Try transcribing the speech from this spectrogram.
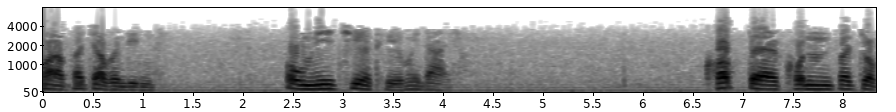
ว่าพระเจ้าแผ่นดิน องค์นี้เชื่อถือไม่ได้คบแต่คนประจบ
